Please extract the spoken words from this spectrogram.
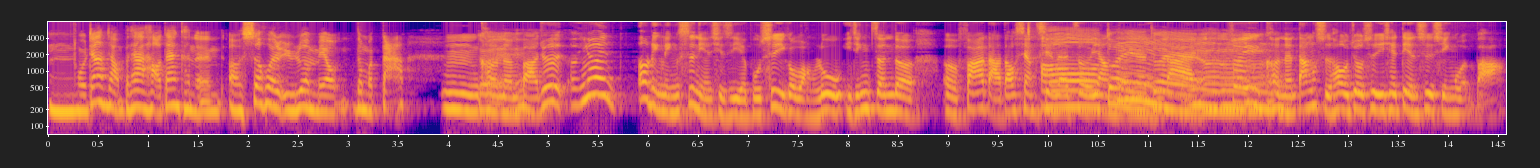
嗯，我这样讲不太好，但可能呃，社会的舆论没有那么大，嗯，可能吧，就是因为二零零四年其实也不是一个网络已经真的呃发达到像现在这样的年代，哦、所以可能当时候就是一些电视新闻吧。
